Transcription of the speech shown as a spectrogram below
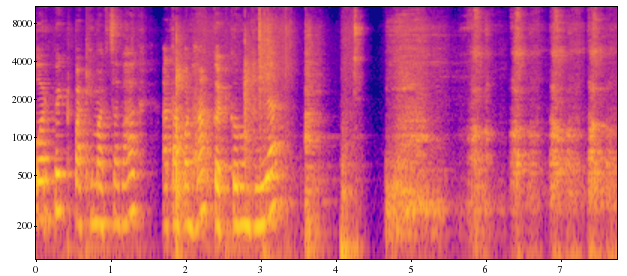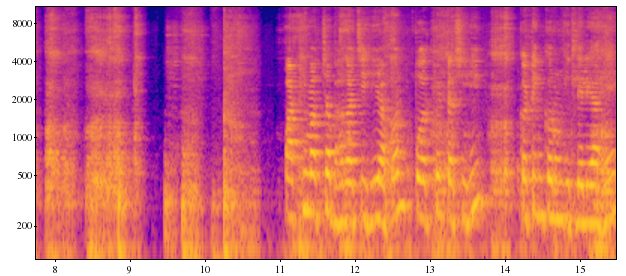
परफेक्ट पाठीमागचा भाग. आता आपण हा कट करून घेऊया. पाठीमागच्या भागाची ही आपण परफेक्ट अशी ही कटिंग करून घेतलेली आहे.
